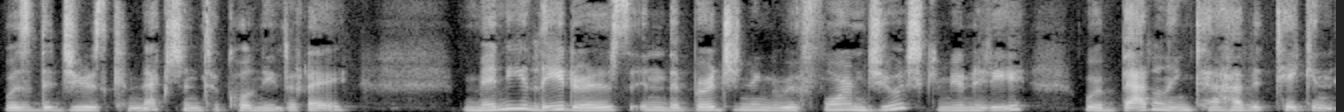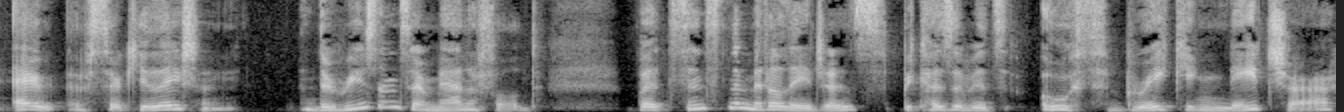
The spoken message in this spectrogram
was the Jews' connection to Kol Nidre, many leaders in the burgeoning Reform Jewish community were battling to have it taken out of circulation. The reasons are manifold, but since the Middle Ages, because of its oath breaking nature,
